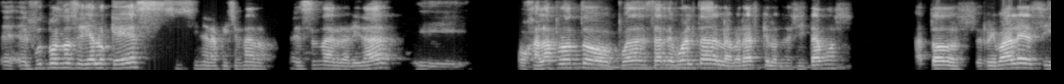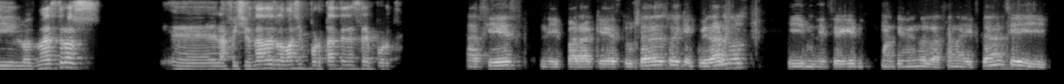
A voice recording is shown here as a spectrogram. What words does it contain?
eh, el fútbol no sería lo que es sin el aficionado. Es una realidad y ojalá pronto puedan estar de vuelta. La verdad es que los necesitamos a todos, rivales y los nuestros, eh, el aficionado es lo más importante en este deporte. Así es, y para que suceda eso hay que cuidarnos y seguir manteniendo la sana distancia y,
